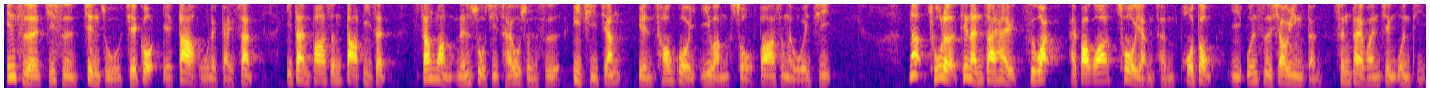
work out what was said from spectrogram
因此呢，即使建筑结构也大幅的改善，一旦发生大地震，伤亡人数及财务损失一起将远超过以往所发生的危机。那除了天然灾害之外，还包括臭氧层破洞、以温室效应等生态环境问题。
